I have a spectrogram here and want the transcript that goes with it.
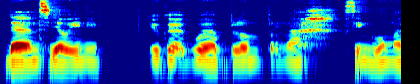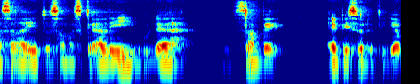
dan sejauh ini juga gue belum pernah singgung masalah itu sama sekali. Udah sampai episode 30.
